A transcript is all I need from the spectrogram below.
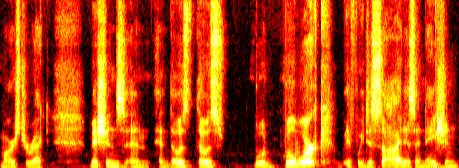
Mars direct missions, and and those those will will work if we decide as a nation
